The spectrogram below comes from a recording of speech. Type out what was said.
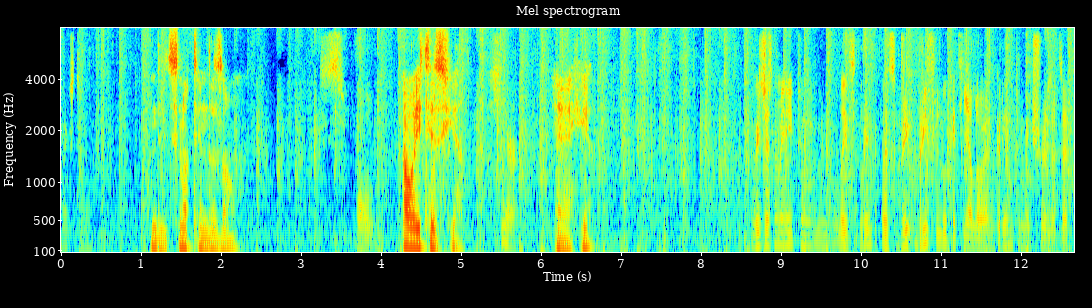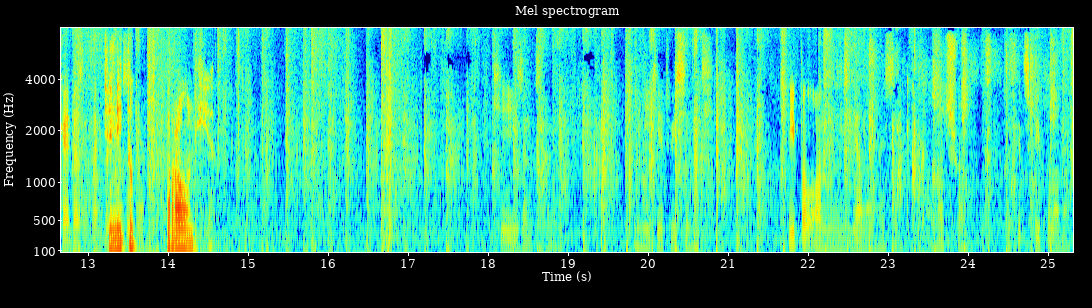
next to them. And it's not in the zone. It's all Oh, it is here. here. Yeah, here. We just need to mm, let's let's, let's briefly look at yellow and green to make sure that that guy doesn't ambush You need to again. Prone here. He isn't in immediate vicinity. People on yellow, I think. I'm not sure if it's people or not.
